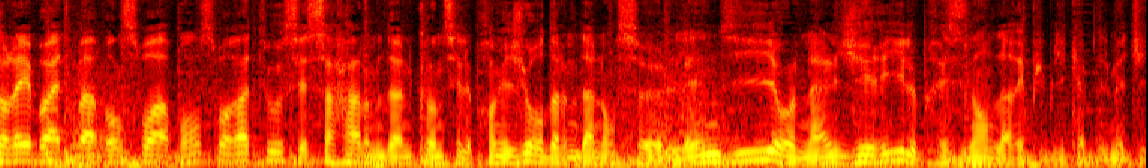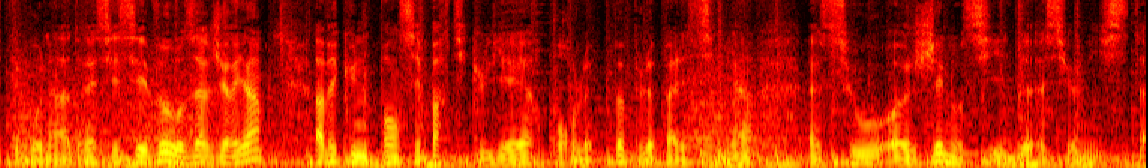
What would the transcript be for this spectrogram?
Boatba, bonsoir, bonsoir à tous. C'est Sahar comme c'est le premier jour de Ramadan ce lundi en Algérie. Le président de la République Abdelmajid Tebboune a adressé ses vœux aux Algériens avec une pensée particulière pour le peuple palestinien sous génocide sioniste.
